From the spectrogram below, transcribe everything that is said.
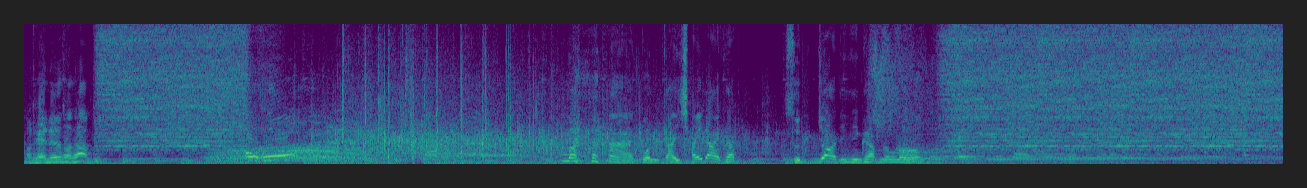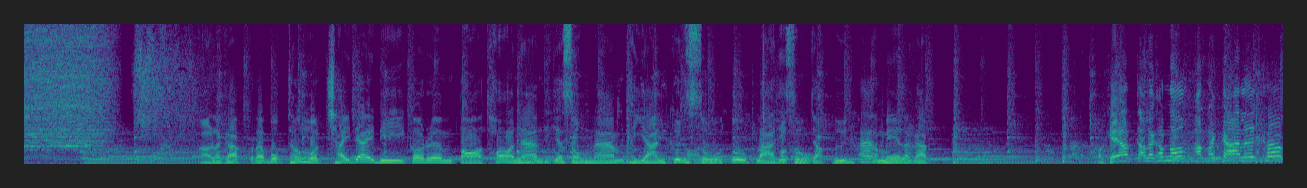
โอเคหนึ่งสองสามโอ้โหมากลไกใช้ได้ครับ สุดยอดจริง ๆ ครับน้อง ๆ เอาละครับ ระบบทั้งหมดใช้ได้ดีก็เริ่มต่อท่อน้ำที่จะส่งน้ำทะยานขึ้นสู่ตู้ปลาที่สูงจากพื้น 5 เมตรแล้วครับ โอเคครับจัดเลยครับน้องอัดอากาศเลยครับ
